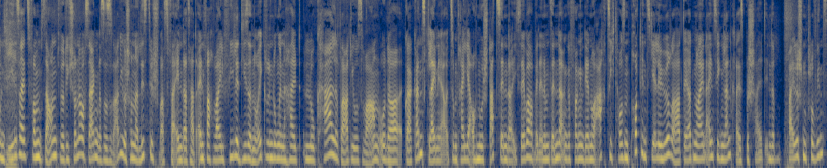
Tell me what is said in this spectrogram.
Und jenseits vom Sound würde ich schon auch sagen, dass das Radio journalistisch was verändert hat. Einfach weil viele dieser Neugründungen halt Lokalradios waren oder gar ganz kleine, zum Teil ja auch nur Stadtsender. Ich selber habe in einem Sender angefangen, der nur 80.000 potenzielle Hörer hatte. Er hat nur einen einzigen Landkreis beschallt in der bayerischen Provinz,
